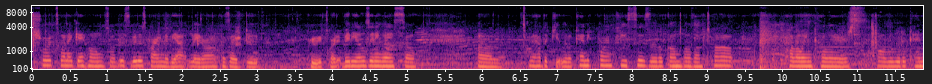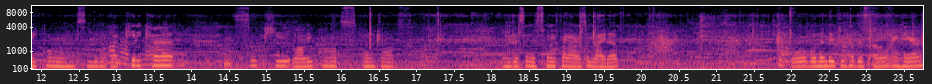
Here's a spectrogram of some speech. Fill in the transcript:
shorts when I get home. So this video is probably to be out later on because I do pre-recorded videos anyway. So um, they have the cute little candy corn pieces, little gumballs on top. Halloween colors, all the little candy corns, little black kitty cat. So cute, lollipops, gumdrops. And this one is $25 and light up. Adorable. Then they do have this other one right here.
